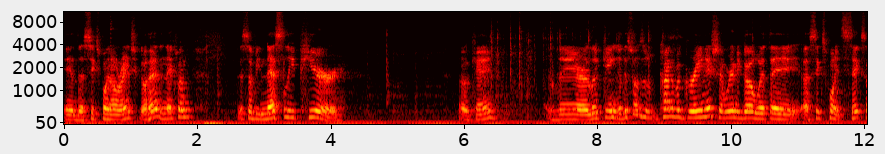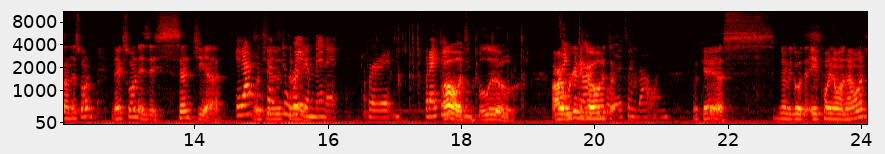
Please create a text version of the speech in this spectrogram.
in the 6.0 range. Go ahead, the next one. This will be Nestle Pure. Okay. They are looking, this one's kind of a greenish, and we're going to go with a, a 6.6 on this one. Next one is Essentia. It actually One, two, says to three. wait a minute for it, but I think. Oh, it's can- blue. All right, like we're going to go with blue. It's like that one. Okay, uh, I'm gonna go with the 8.0 on that one.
